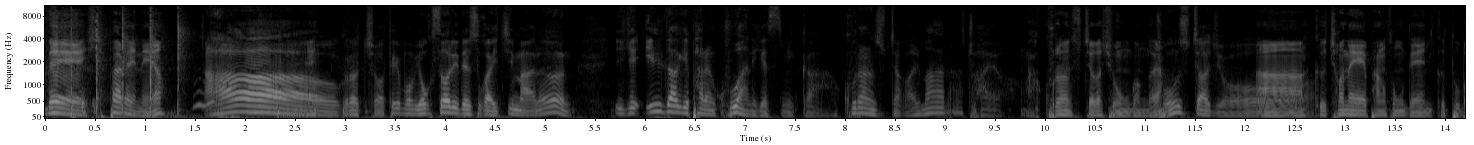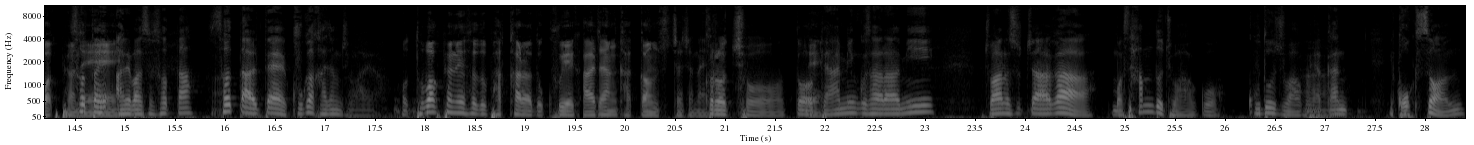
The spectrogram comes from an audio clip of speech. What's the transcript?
네, 18회네요. 아, 그렇죠. 어떻게 보면 욕설이 될 수가 있지만은 이게 1 더하기 8은 9 아니겠습니까? 9라는 숫자가 얼마나 좋아요. 아, 9라는 숫자가 좋은 건가요? 좋은 숫자죠. 아, 그 전에 방송된 그 도박편에 섰다 안 해봤어요? 섰다? 섰다 할 때 9가 가장 좋아요. 어, 도박편에서도 바카라도 9에 가장 가까운 숫자잖아요. 그렇죠. 또 네. 대한민국 사람이 좋아하는 숫자가 뭐 3도 좋아하고 9도 좋아하고 아. 약간 곡선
